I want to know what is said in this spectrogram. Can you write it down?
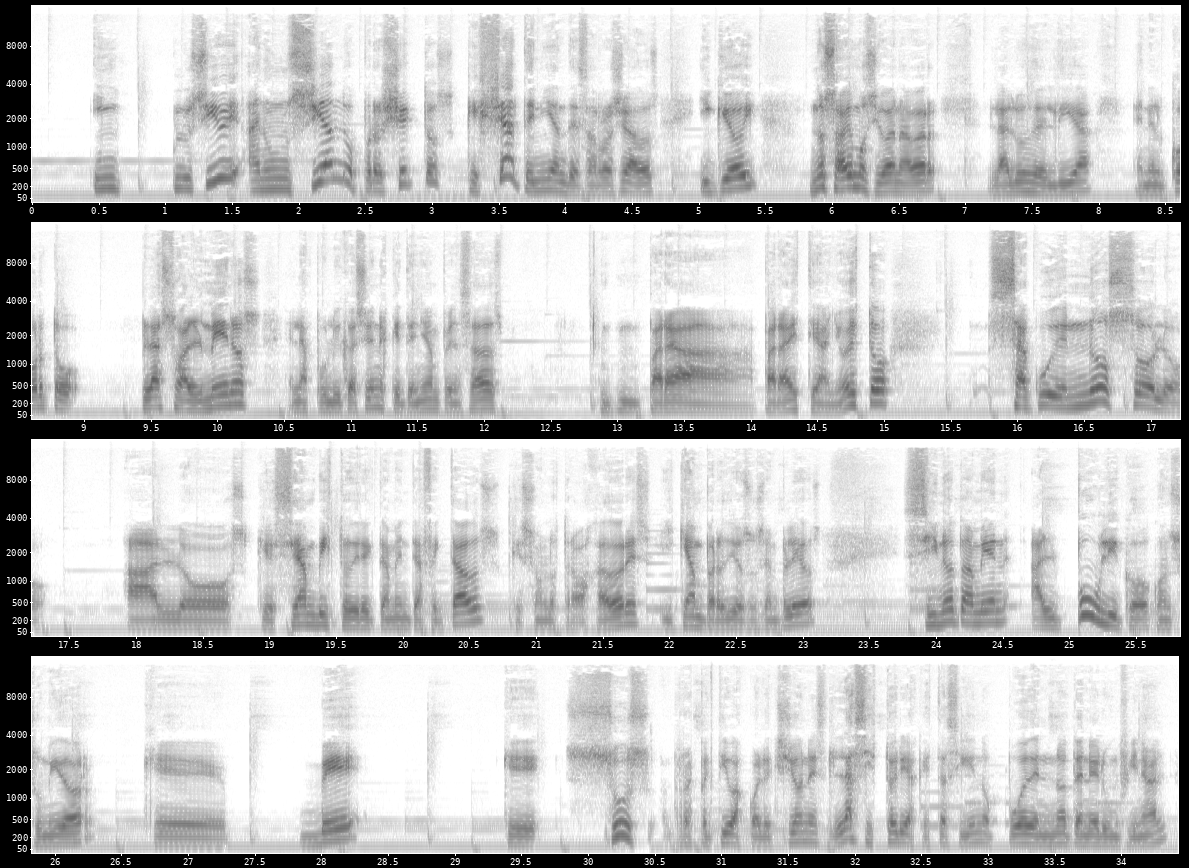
inclusive anunciando proyectos que ya tenían desarrollados y que hoy no sabemos si van a ver la luz del día en el corto plazo, al menos en las publicaciones que tenían pensadas para, para este año. Esto sacude no solo a los que se han visto directamente afectados, que son los trabajadores y que han perdido sus empleos, sino también al público consumidor que ve que sus respectivas colecciones, las historias que está siguiendo, pueden no tener un final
